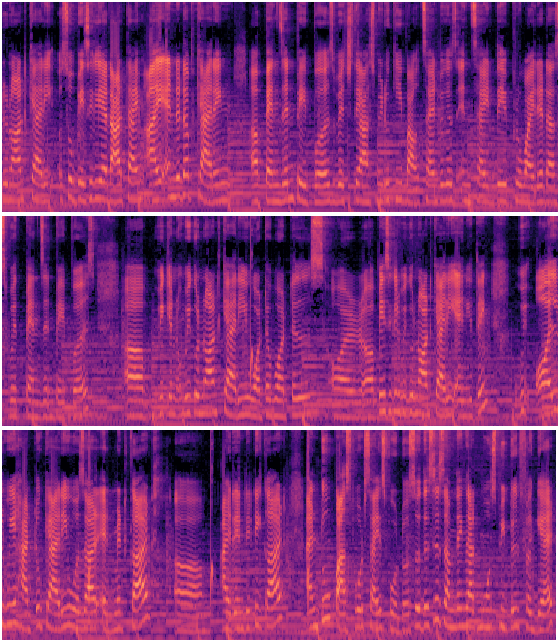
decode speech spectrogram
do not carry so basically at our time i ended up carrying uh, pens and papers which they asked me to keep outside because inside they provided us with pens and papers. Uh, we can we could not carry water bottles or uh, basically we could not carry anything. We all we had to carry was our admit card uh, identity card and two passport size photos. So this is something that most people forget.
